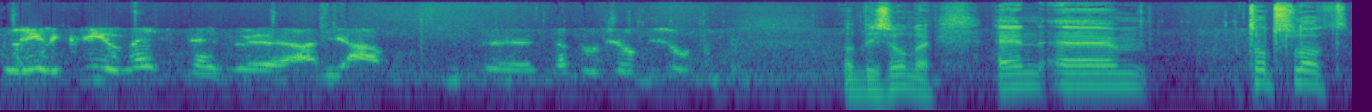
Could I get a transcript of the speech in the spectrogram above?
een reliquie om mee te nemen aan die avond. Dus, dat was heel bijzonder. Wat bijzonder. En um, tot slot,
